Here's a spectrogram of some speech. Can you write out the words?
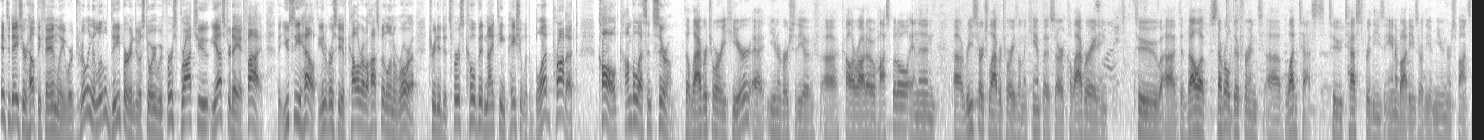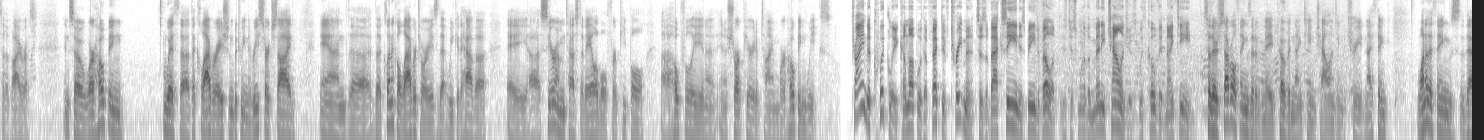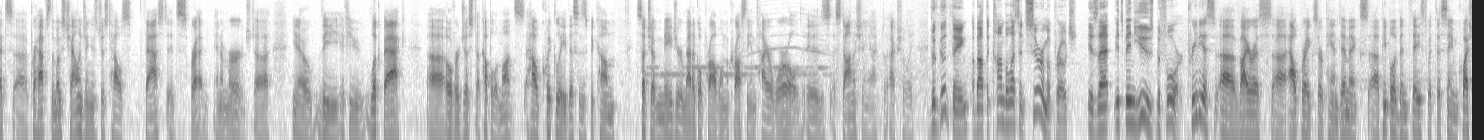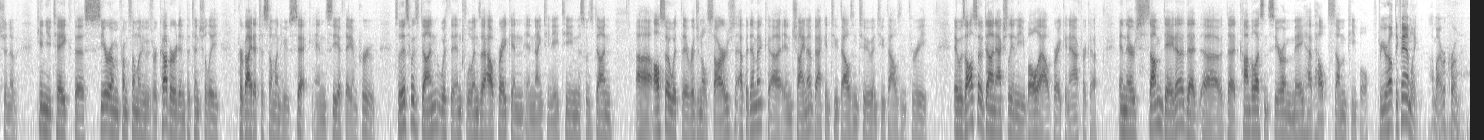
In today's Your Healthy Family, we're drilling a little deeper into a story we first brought you yesterday at 5. That UC Health, University of Colorado Hospital in Aurora, treated its first COVID-19 patient with a blood product called convalescent serum. The laboratory here at University of uh, Colorado Hospital and then uh, research laboratories on the campus are collaborating to uh, develop several different uh, blood tests to test for these antibodies or the immune response to the virus. And so we're hoping with uh, the collaboration between the research side and the, the clinical laboratories that we could have a, a, a uh, serum test available for people uh, hopefully in a, in a short period of time. We're hoping weeks. Trying to quickly come up with effective treatments as a vaccine is being developed is just one of the many challenges with COVID-19. So there's several things that have made COVID-19 challenging to treat, and I think one of the things that's uh, perhaps the most challenging is just how fast it's spread and emerged. Uh, you know, the if you look back uh, over just a couple of months, how quickly this has become such a major medical problem across the entire world is astonishing, actually. The good thing about the convalescent serum approach is that it's been used before. Previous uh, virus uh, outbreaks or pandemics, uh, people have been faced with the same question of can you take the serum from someone who's recovered and potentially provide it to someone who's sick and see if they improve. So this was done with the influenza outbreak in, in 1918. This was done uh, also with the original SARS epidemic uh, in China back in 2002 and 2003. It was also done actually in the Ebola outbreak in Africa. And there's some data that, uh, that convalescent serum may have helped some people. For your healthy family, I'm Ira Cronin.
